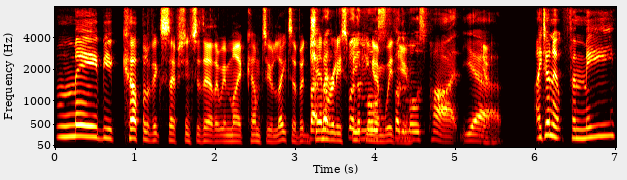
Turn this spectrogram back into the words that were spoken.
Maybe a couple of exceptions to that that we might come to later, but, But- generally but speaking, most, I'm with for you. For the most part, yeah. I don't know. For me,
